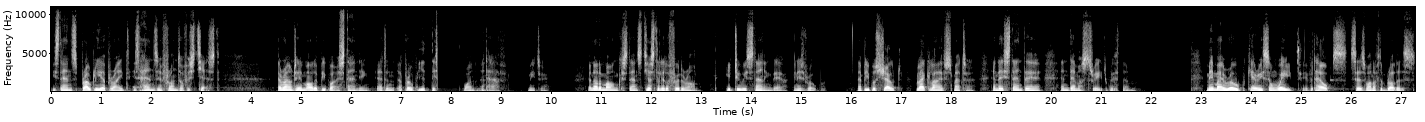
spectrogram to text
He stands proudly upright, his hands in front of his chest. Around him, other people are standing at an appropriate distance, one and a half meter. Another monk stands just a little further on. He too is standing there in his robe. And people shout, Black Lives Matter, and they stand there and demonstrate with them. May my robe carry some weight, if it helps, says one of the brothers.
